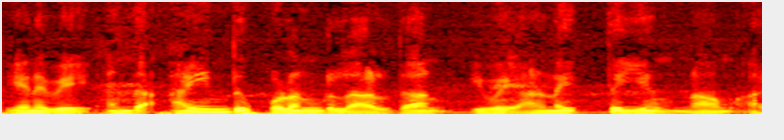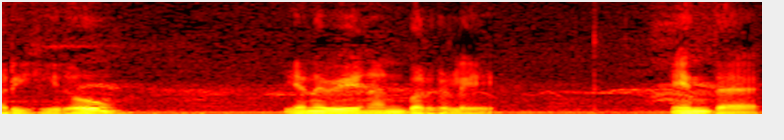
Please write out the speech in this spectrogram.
எனவே அந்த ஐந்து புலன்களால் தான் இவை அனைத்தையும் நாம் அறிகிறோம். எனவே நண்பர்களே இந்த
